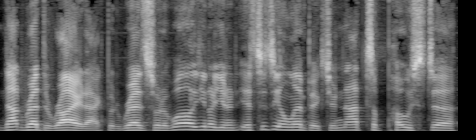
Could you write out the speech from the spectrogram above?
not read the riot act, but read sort of, well, you know, you're, it's just the Olympics. You're not supposed to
